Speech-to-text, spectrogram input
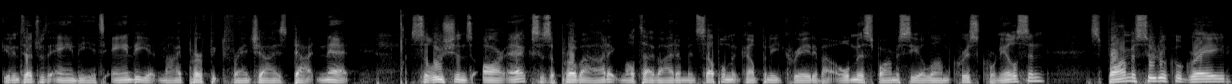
get in touch with Andy. It's Andy at myperfectfranchise.net. Solutions RX is a probiotic multivitamin supplement company created by Ole Miss Pharmacy alum Chris Cornelison. It's pharmaceutical grade,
